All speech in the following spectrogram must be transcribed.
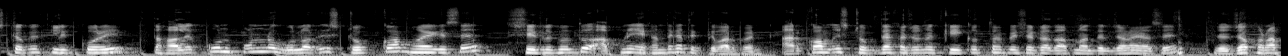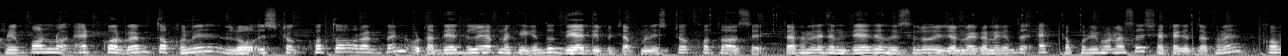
স্টকে ক্লিক করি, তাহলে কোন পণ্যগুলোর স্টক কম হয়ে গেছে, সেগুলো কিন্তু আপনি এখান থেকে দেখতে পারবেন। আর কম স্টক দেখার জন্য কি করতে হবে সেটা তো আপনাদের জানাই আছে, যে যখন আপনি পণ্য অ্যাড করবেন, তখনই লো স্টক কত রাখবেন, ওটা দিয়ে দিলে আপনাকে কিন্তু দিয়ে দিবে যে আপনার স্টক কত আছে। তো এখানে দেখেন, দিয়ে দেওয়া হয়েছিল, এই জন্য এখানে কিন্তু একটা পরিমাণ আছে, সেটা কিন্তু এখানে কম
